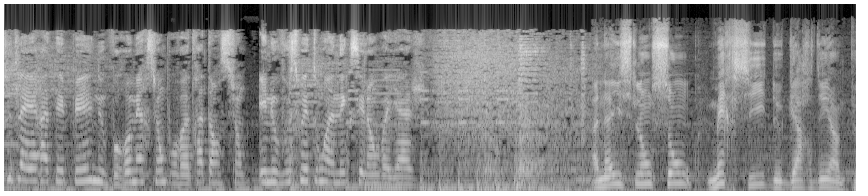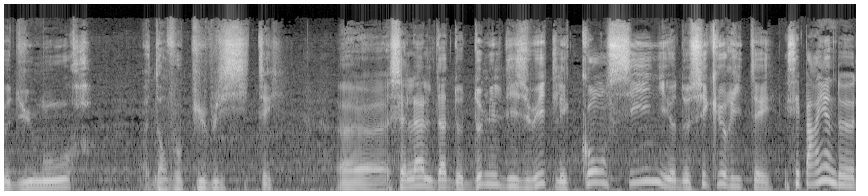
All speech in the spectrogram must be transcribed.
toute la RATP, nous vous remercions pour votre attention et nous vous souhaitons un excellent voyage. Anaïs Lançon, merci de garder un peu d'humour dans vos publicités. Euh, celle-là, elle date de 2018, les consignes de sécurité. C'est pas rien de,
